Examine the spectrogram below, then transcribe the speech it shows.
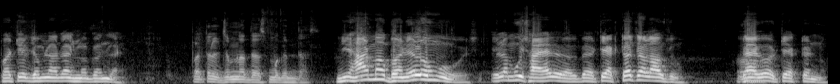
પટેલ જમનાદાસ મગનદાસ. પટેલ જમનાદાસ મગનદાસ. નિહાળમાં ભણેલો હું એટલે હું સાહેબ ટ્રેક્ટર ચલાવું છું ડ્રાઈવર ટ્રેક્ટરનું.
